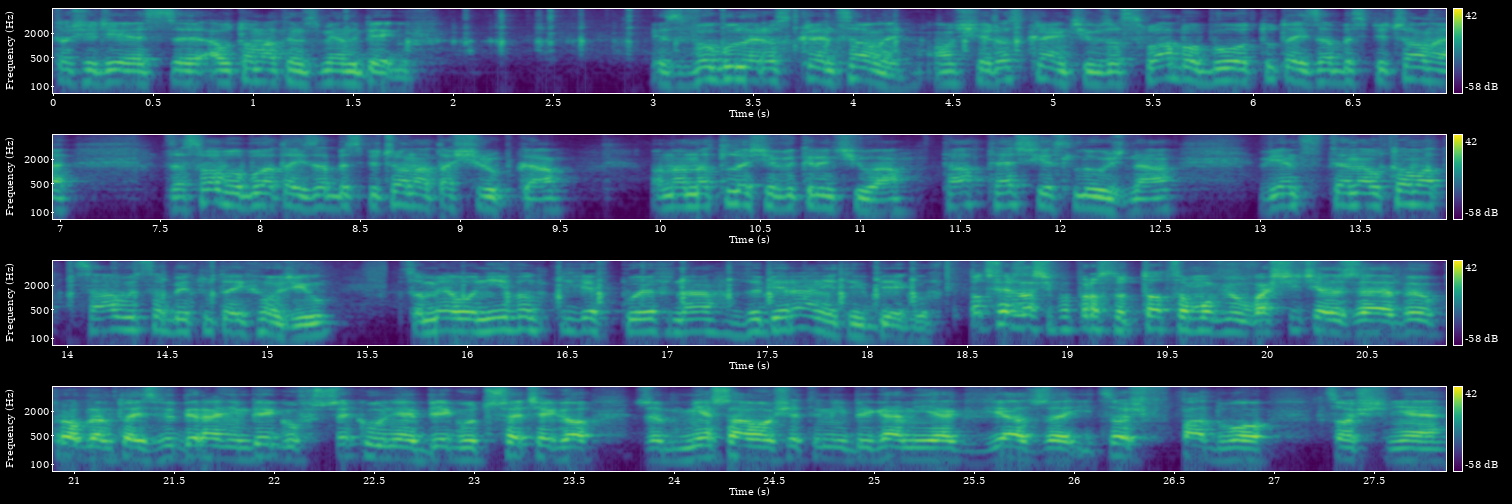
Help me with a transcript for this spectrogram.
co się dzieje z automatem zmian biegów. Jest w ogóle rozkręcony. On się rozkręcił. Za słabo było tutaj zabezpieczone. Za słabo była tutaj zabezpieczona ta śrubka. Ona na tyle się wykręciła. Ta też jest luźna, więc ten automat cały sobie tutaj chodził, co miało niewątpliwie wpływ na wybieranie tych biegów. Potwierdza się po prostu to, co mówił właściciel, że był problem tutaj z wybieraniem biegów, szczególnie biegu trzeciego, że mieszało się tymi biegami jak w wiadrze i coś wpadło, coś nie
